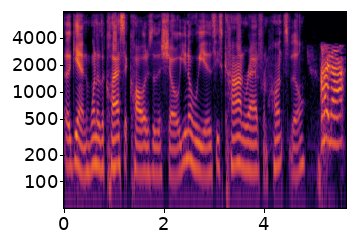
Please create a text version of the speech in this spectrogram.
again, one of the classic callers of the show. You know who he is. He's Conrad from Huntsville. Hi there.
